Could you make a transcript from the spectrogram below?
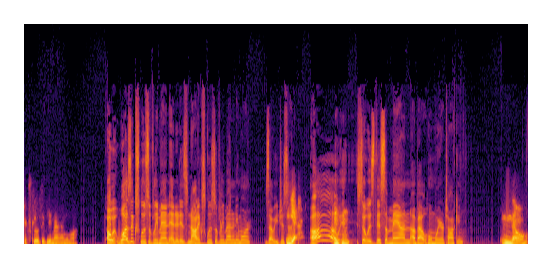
exclusively men anymore. Oh, it was exclusively men and it is not exclusively men anymore? Is that what you just said? Yeah. Oh, mm-hmm. so is this a man about whom we are talking? No.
